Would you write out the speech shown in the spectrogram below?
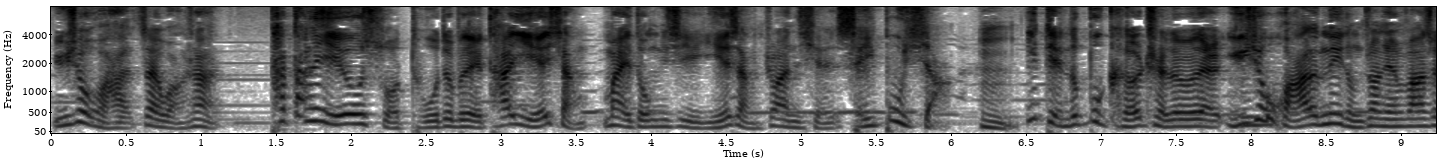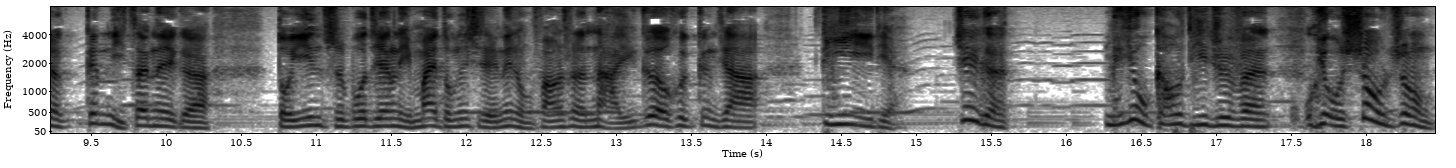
余秀华在网上，他当然也有所图，对不对？他也想卖东西，也想赚钱，谁不想？嗯，一点都不可耻，对不对？余秀华的那种赚钱方式，跟你在那个抖音直播间里卖东西的那种方式，哪一个会更加低一点？这个没有高低之分，有受众。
